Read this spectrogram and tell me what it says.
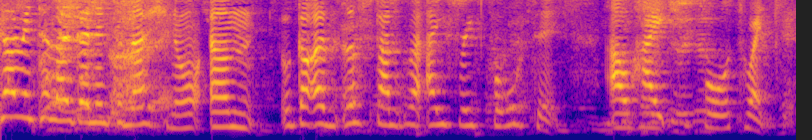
Going to Logan International, um, we've got a Lufthansa A340 LH420.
